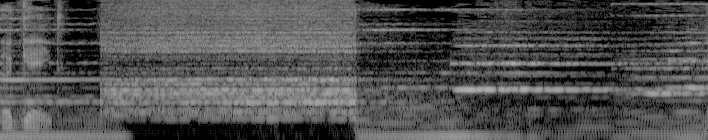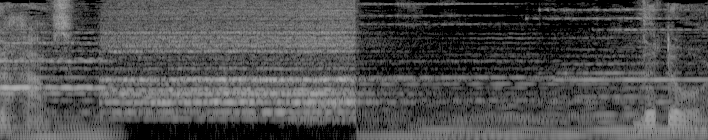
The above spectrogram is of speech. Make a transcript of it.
The gate. The house. The door.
